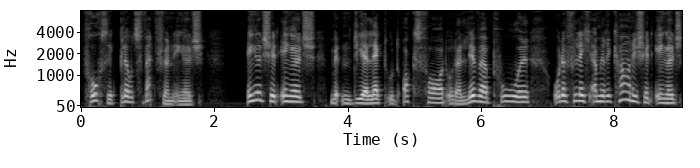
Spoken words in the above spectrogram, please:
fruch sich bloß wat für'n Engelsch. Engelsch het Engelsch mit n Dialekt ut Oxford oder Liverpool oder vielleicht amerikanisch het Engelsch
